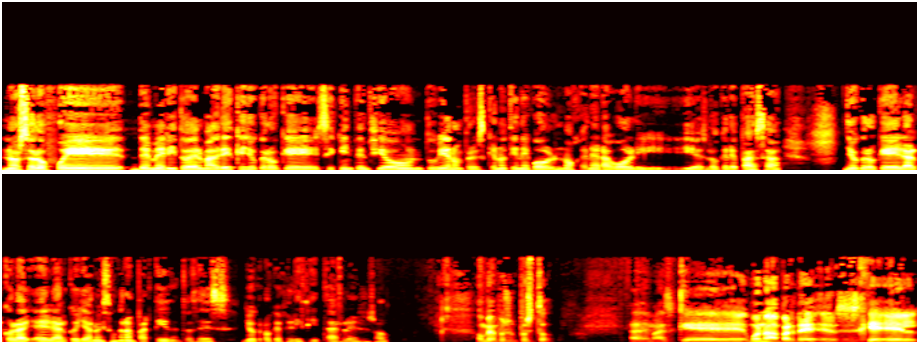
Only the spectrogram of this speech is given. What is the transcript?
no solo fue de mérito del Madrid, que yo creo que sí que intención tuvieron, pero es que no tiene gol, no genera gol y, y es lo que le pasa. Yo creo que el, Alco, el Alcoyano hizo un gran partido, entonces yo creo que felicitarles, ¿no? Hombre, por supuesto. Además que, bueno, aparte, es que él,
